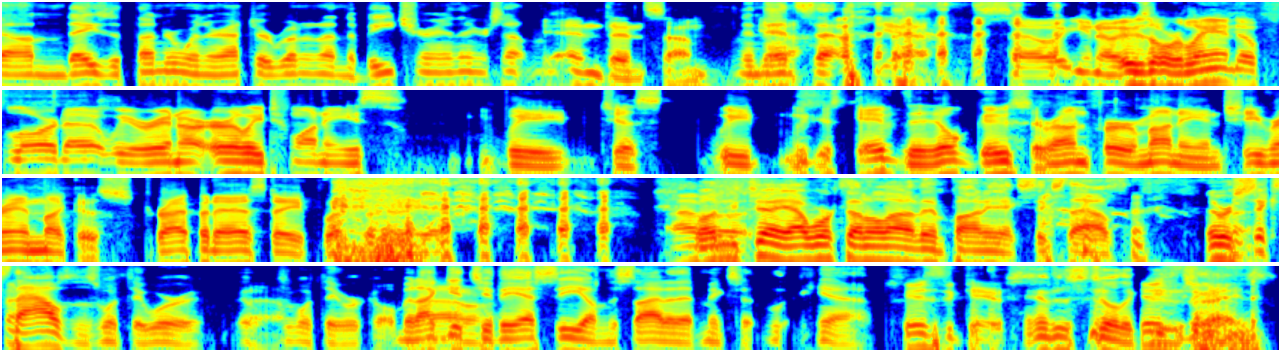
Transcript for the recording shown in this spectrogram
on Days of Thunder when they're out there running on the beach or anything or something? and then some. And yeah. that's that. yeah. So, you know, it was Orlando, Florida. We were in our early 20s. We just we we just gave the old goose a run for her money and she ran like a striped ass ape. Like well, let me tell you, I worked on a lot of them Pontiac 6000. there were 6000s is what they were. That was what they were called. But I get you the SE on the side of that makes it, look- yeah, Here's the goose. it was still the Here's goose, the right? goose.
